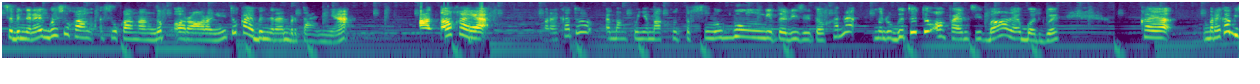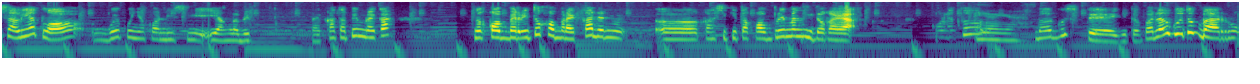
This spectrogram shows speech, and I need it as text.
Sebenarnya gue suka suka nganggep orang-orang ini tuh kayak beneran bertanya atau kayak mereka tuh emang punya maksud terselubung gitu di situ. Karena menurut gue tuh tuh ofensif banget ya buat gue. Kayak mereka bisa lihat loh gue punya kondisi yang lebih mereka tapi mereka nge-compare itu ke mereka dan uh, kasih kita komplimen gitu kayak kulit tuh iya, iya. bagus deh gitu. Padahal gue tuh baru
